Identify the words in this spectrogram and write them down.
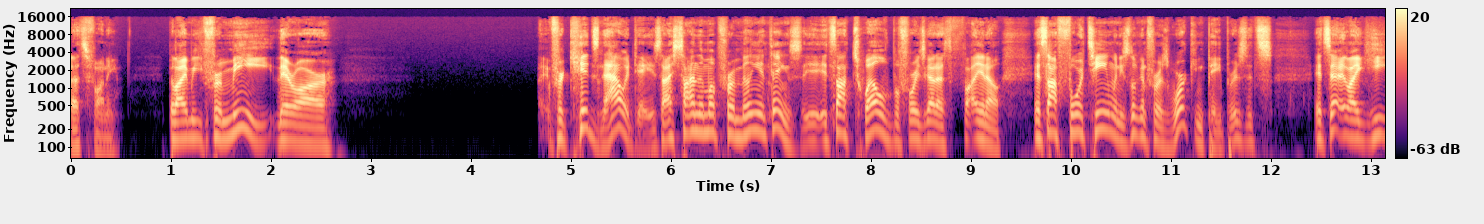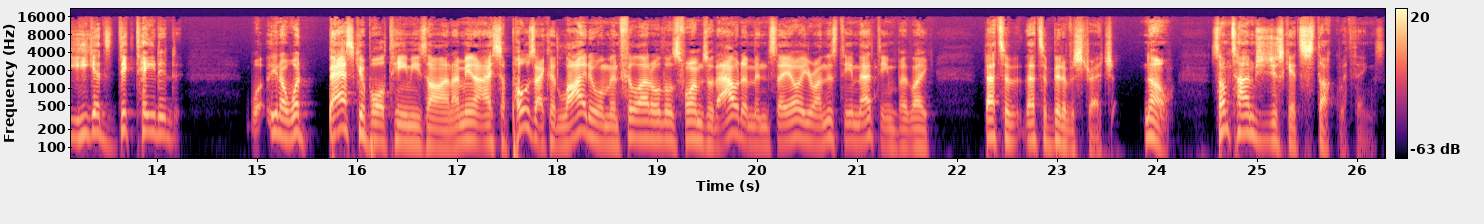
That's funny. But I mean, for me, there are for kids nowadays. I sign them up for a million things. It's not twelve before he's got to, you know, it's not fourteen when he's looking for his working papers. It's it's uh, like he he gets dictated, you know, what basketball team he's on. I mean, I suppose I could lie to him and fill out all those forms without him and say, oh, you're on this team, that team. But like, that's a that's a bit of a stretch. No, sometimes you just get stuck with things.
